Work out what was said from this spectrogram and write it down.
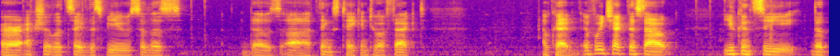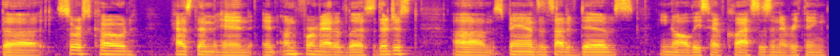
or actually let's save this view so those, those uh, things take into effect. Okay, if we check this out, you can see that the source code has them in an unformatted list. They're just um, spans inside of divs. You know, all these have classes and everything,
